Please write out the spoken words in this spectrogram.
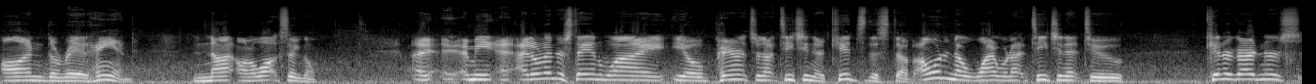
on the red hand, not on a walk signal. I, I mean, I don't understand why you know parents are not teaching their kids this stuff. I want to know why we're not teaching it to kindergartners,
